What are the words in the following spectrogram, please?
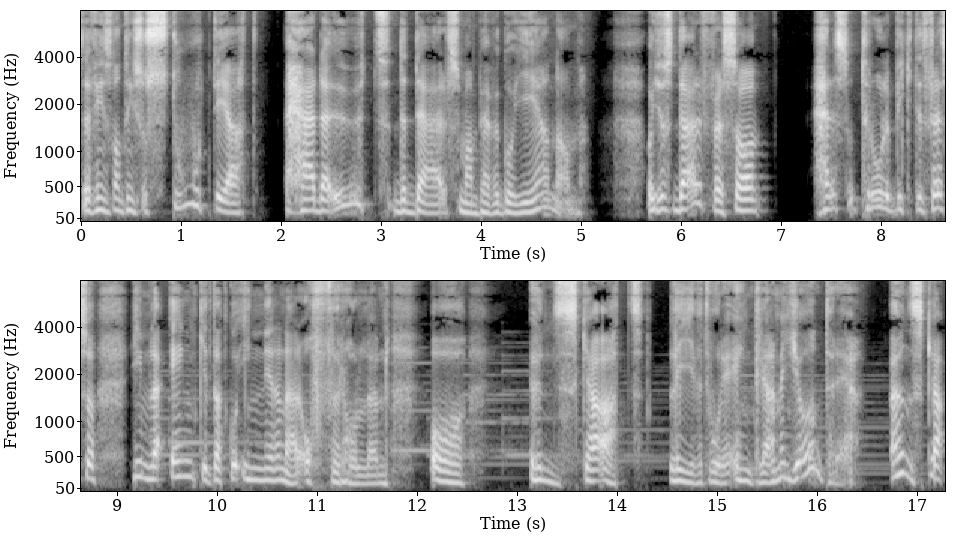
Så det finns någonting så stort i att härda ut det där som man behöver gå igenom. Och just därför så här är så otroligt viktigt, för det är så himla enkelt att gå in i den här offerrollen och önska att livet vore enklare, men gör inte det. Önska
